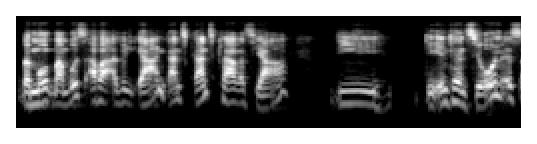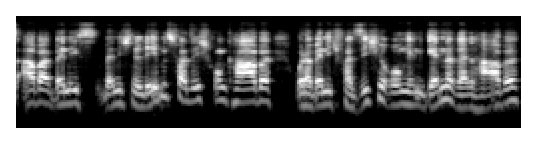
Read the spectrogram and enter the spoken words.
Man muss aber, also ja, ein ganz, ganz klares Ja. Die, die Intention ist aber, wenn ich, wenn ich eine Lebensversicherung habe oder wenn ich Versicherungen generell habe,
